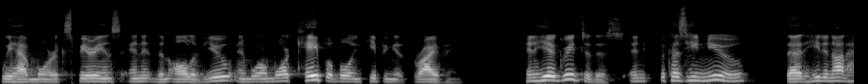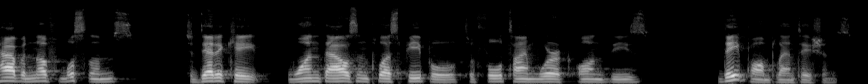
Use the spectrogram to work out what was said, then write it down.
We have more experience in it than all of you, and we're more capable in keeping it thriving. And he agreed to this, and because he knew that he did not have enough Muslims to dedicate 1,000 plus people to full time work on these date palm plantations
